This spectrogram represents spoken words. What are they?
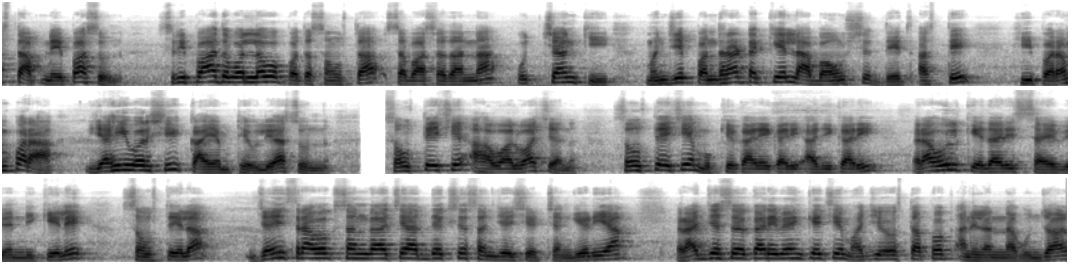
स्थापनेपासून श्रीपाद वल्लभ पतसंस्था सभासदांना उच्चांकी म्हणजे पंधरा टक्के लाभांश देत असते. ही परंपरा याही वर्षी कायम ठेवली असून संस्थेचे अहवाल वाचन संस्थेचे मुख्य कार्यकारी अधिकारी राहुल केदारी साहेब यांनी केले. संस्थेला जैन श्रावक संघाचे अध्यक्ष संजय शेठ चंगेडिया राज्य सहकारी बँकेचे माजी व्यवस्थापक अनिलांना गुंजाळ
